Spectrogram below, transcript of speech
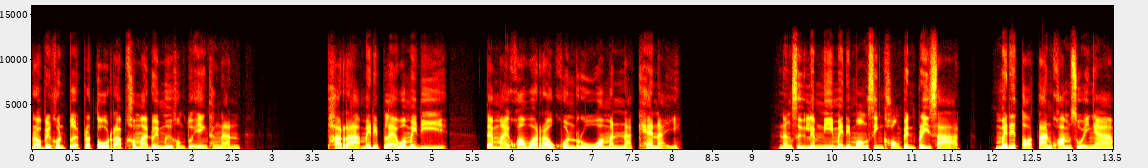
เราเป็นคนเปิดประตูรับเข้ามาด้วยมือของตัวเองทั้งนั้น ภาระไม่ได้แปลว่าไม่ดี แต่หมายความว่าเราควรรู้ว่ามันหนักแค่ไหน หนังสือเล่มนี้ไม่ได้มองสิ่งของเป็นปรีศาจไม่ได้ต่อต้านความสวยงาม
